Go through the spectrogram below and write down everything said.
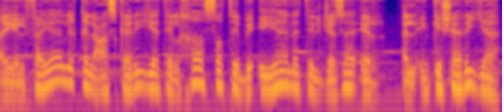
أي الفيالق العسكرية الخاصة بإيالة الجزائر الانكشارية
